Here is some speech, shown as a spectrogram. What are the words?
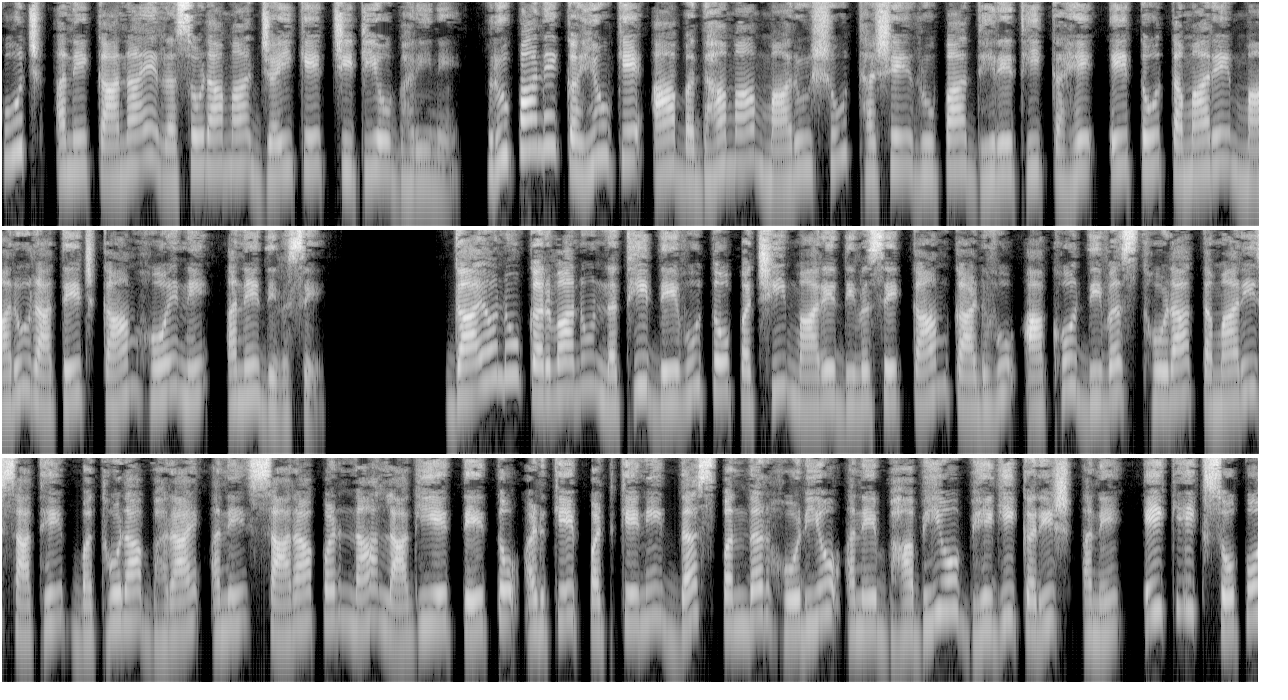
પૂછ અને કાનાએ રસોડામાં જઈ કે ચીટીઓ ભરીને, રૂપાને કહ્યું કે આ બધામાં મારું શું થશે? રૂપા ધીરેથી કહે, એ તો તમારે મારું રાતે જ કામ હોય ને, અને દિવસે. ગાયોનું કરવાનું નથી દેવું તો પછી મારે દિવસે કામ કાઢવું, આખો દિવસ થોડા તમારી સાથે બથોડા ભરાય અને સારા પણ ના લાગીએ તે તો અડકે પટકેની દસ પંદર હોડીઓ અને ભાભીઓ ભેગી કરીશ અને એક એક સોપો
